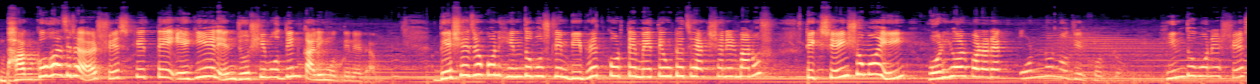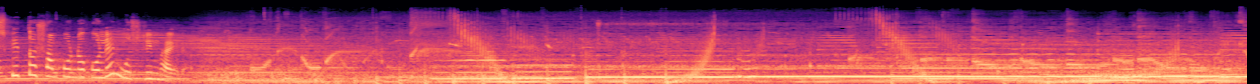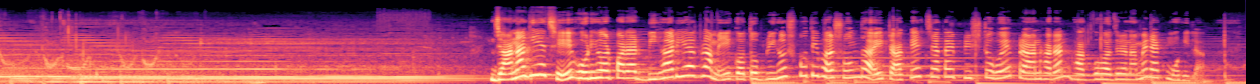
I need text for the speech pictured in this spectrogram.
ভাগ্য হাজরার শেষকৃত্যে এগিয়ে এলেন জসিমুদ্দিন কালিমুদ্দিনেরা দেশে যখন হিন্দু মুসলিম বিভেদ করতে মেতে উঠেছে এক শ্রেণির মানুষ, ঠিক সেই সময়েই হরিহরপাড়ার এক অন্য নজির ঘটল। হিন্দু বোনের শেষকৃত্য সম্পন্ন করলেন মুসলিম ভাইরা জানা গিয়েছে, হরিহরপাড়ার বিহারিয়া গ্রামে গত বৃহস্পতিবার সন্ধ্যায় ট্রাকের চাকায় পৃষ্ঠ হয়ে প্রাণ হারান ভাগ্য হাজরা নামের এক মহিলা।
